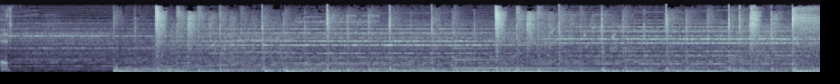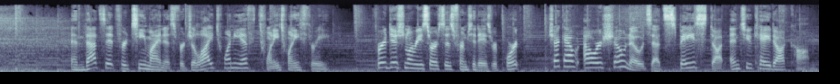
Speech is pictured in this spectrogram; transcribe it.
did? And that's it for T Minus for July 20th, 2023. For additional resources from today's report, check out our show notes at space.n2k.com.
